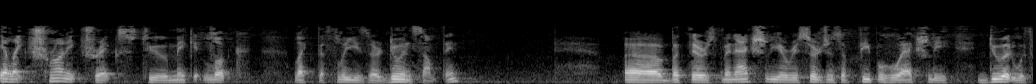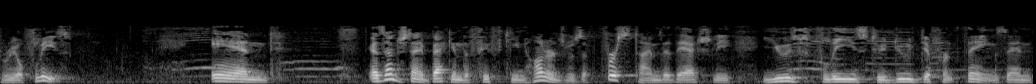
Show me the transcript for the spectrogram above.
electronic tricks to make it look like the fleas are doing something. Uh, but there's been actually a resurgence of people who actually do it with real fleas. And as I understand it, back in the 1500s was the first time that they actually used fleas to do different things. And,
